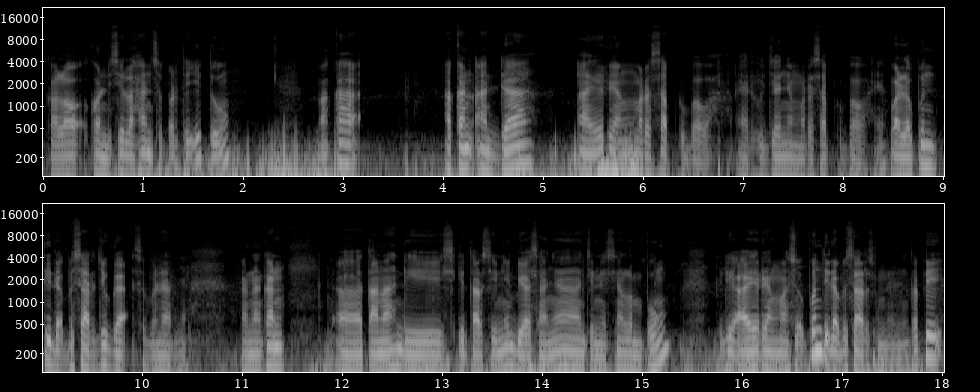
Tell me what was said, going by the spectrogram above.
Kalau kondisi lahan seperti itu maka akan ada air yang meresap ke bawah air hujan yang meresap ke bawah ya. Walaupun tidak besar juga sebenarnya. Karena kan e, tanah di sekitar sini biasanya jenisnya lempung jadi air yang masuk pun tidak besar sebenarnya. Tapi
